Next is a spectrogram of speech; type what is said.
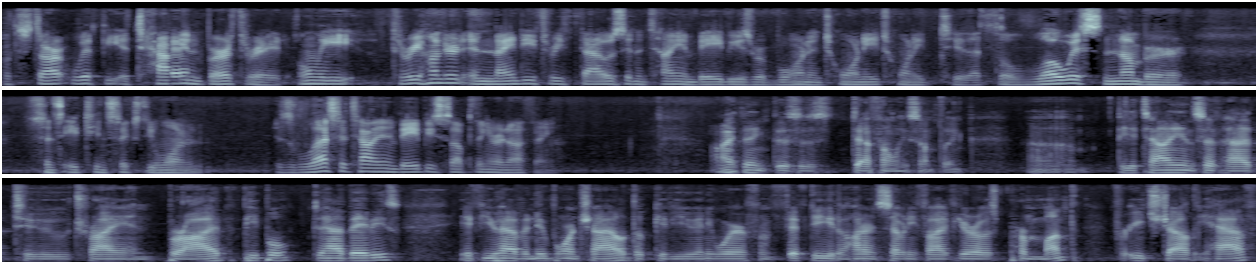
Let's start with the Italian birth rate. Only 393,000 Italian babies were born in 2022. That's the lowest number since 1861. Is less Italian babies something or nothing? I think this is definitely something. Um, the Italians have had to try and bribe people to have babies. If you have a newborn child, they'll give you anywhere from 50 to 175 euros per month for each child that you have.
